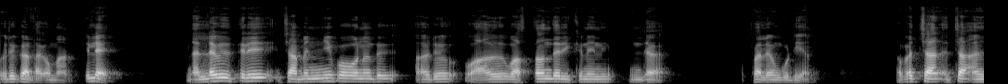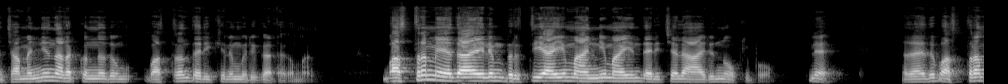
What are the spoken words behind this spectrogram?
ഒരു ഘടകമാണ്. ഇല്ലേ? നല്ല വിധത്തിൽ ചമഞ്ഞ് പോകുന്നത് ഒരു വസ്ത്രം ധരിക്കുന്നതിന്റെ ഫലവും കൂടിയാണ്. അപ്പോൾ ചമഞ്ഞ് നടക്കുന്നതും വസ്ത്രം ധരിക്കലും ഒരു ഘടകമാണ്. വസ്ത്രം ഏതായാലും വൃത്തിയായും മാന്യമായും ധരിച്ചാൽ ആരും നോക്കിപ്പോകും അല്ലേ? അതായത് വസ്ത്രം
